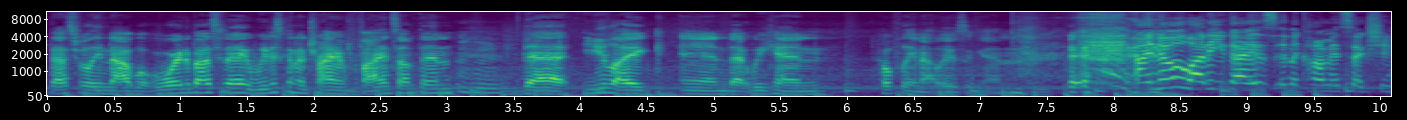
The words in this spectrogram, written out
that's really not what we're worried about today. We're just gonna try and find something that you like and that we can hopefully not lose again. I know a lot of you guys in the comment section,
